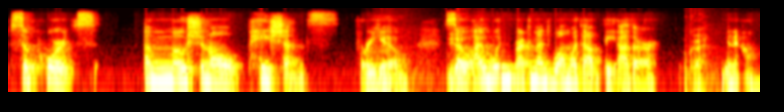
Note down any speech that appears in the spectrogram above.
supports emotional patience for you. So yeah. I wouldn't recommend one without the other. Okay. You know,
